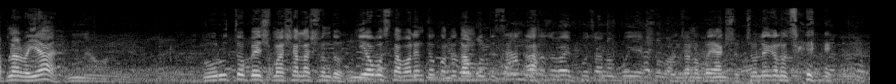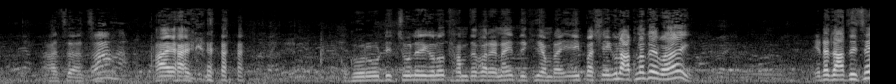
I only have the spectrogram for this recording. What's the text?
আপনার ভাইয়া। গরু তো বেশ মাশাল্লাহ সুন্দর। কি অবস্থা বলেন তো কত দাম বলতেছে? দাম পঁচানব্বই একশো চলে গেল। আচ্ছা আচ্ছা। হাই হাই গরুটি চলে গেল থামতে পারে নাই। দেখি আমরা এই পাশে। এগুলো আপনাদের ভাই? এটা দাঁত হয়েছে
